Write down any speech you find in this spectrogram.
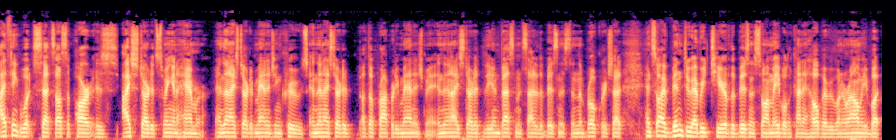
I think what sets us apart is I started swinging a hammer, and then I started managing crews, and then I started the property management, and then I started the investment side of the business and the brokerage side. And so I've been through every tier of the business, so I'm able to kind of help everyone around me. But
